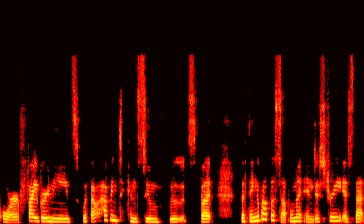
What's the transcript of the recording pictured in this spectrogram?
or fiber needs, without having to consume foods. But the thing about the supplement industry is that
